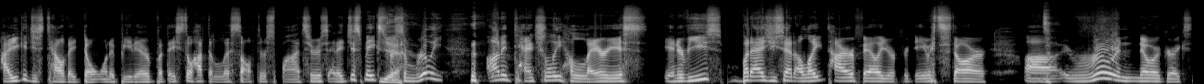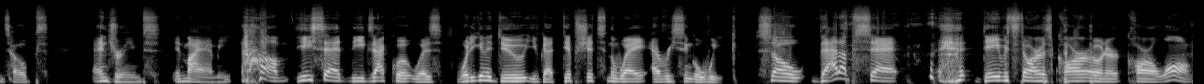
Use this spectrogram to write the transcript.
how you could just tell they don't want to be there, but they still have to list off their sponsors. And it just makes yeah. for some really unintentionally hilarious interviews. But as you said, a late tire failure for David Starr uh, ruined Noah gragson's hopes and dreams in Miami. Um, he said the exact quote was, What are you going to do? You've got dipshits in the way every single week. So that upset David Starr's car owner, Carl Long,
